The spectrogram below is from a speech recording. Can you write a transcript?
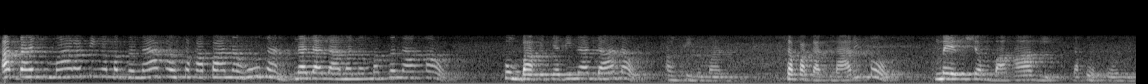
At dahil dumarating ang magnanakaw sa kapanahunan, nalalaman ng magnanakaw kung bakit niya dinadalaw ang sinuman. Sapagkat narito, mayroon siyang bahagi na kukunin.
